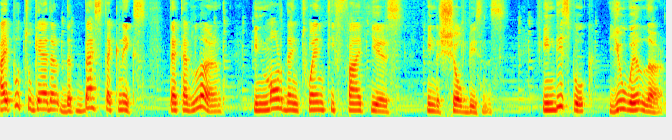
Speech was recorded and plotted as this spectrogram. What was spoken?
I put together the best techniques that I've learned in more than 25 years in the show business. In this book, you will learn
